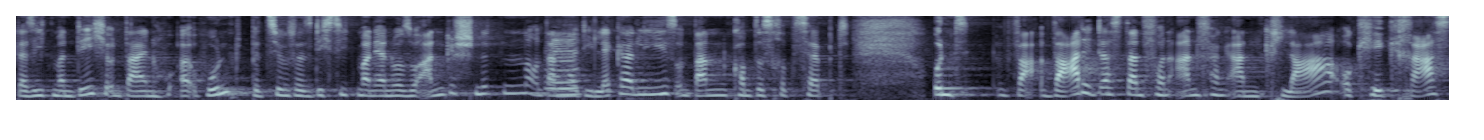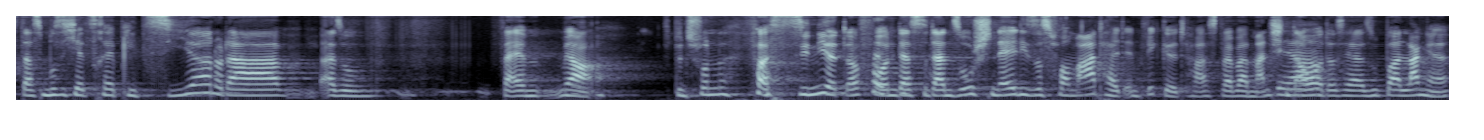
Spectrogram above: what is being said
Da sieht man dich und deinen äh, Hund, beziehungsweise dich sieht man ja nur so angeschnitten und dann mhm. halt die Leckerlis und dann kommt das Rezept. Und war, war dir das dann von Anfang an klar? Okay, krass, das muss ich jetzt replizieren oder also, weil, ja, ich bin schon fasziniert davon, dass du dann so schnell dieses Format halt entwickelt hast, weil bei manchen ja. dauert das ja super lange.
